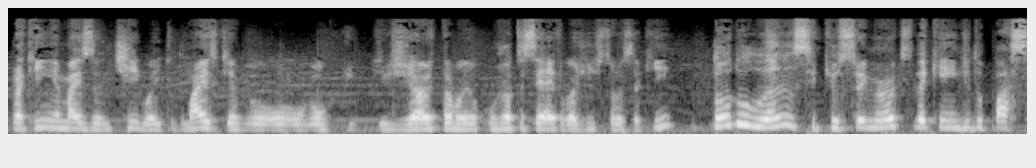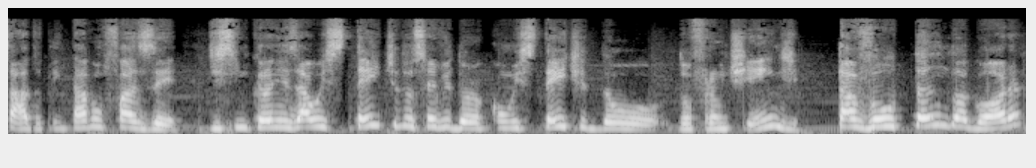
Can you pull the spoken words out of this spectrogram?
para quem é mais antigo aí e tudo mais, que, ou, ou, que já trabalhou com JCF, como a gente trouxe aqui, todo o lance que os frameworks back-end do passado tentavam fazer de sincronizar o state do servidor com o state do, do front-end, tá voltando agora,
